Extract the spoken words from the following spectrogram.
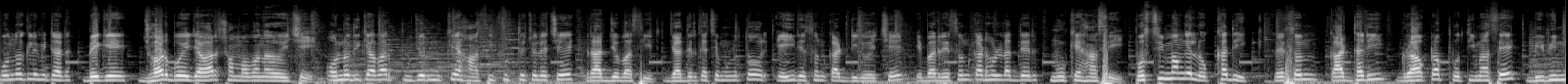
পনেরো কিলোমিটার বেগে ঝড় বয়ে যাওয়ার সম্ভাবনা রয়েছে। অন্যদিকে আবার পুজোর মুখে হাসি ফুটতে চলেছে রাজ্যবাসীর, যাদের কাছে মূলত এই রেশন কার্ডটি রয়েছে। এবার রেশন কার্ড হোল্ডারদের মুখে হাসি। পশ্চিমবঙ্গে লক্ষাধিক রেশন কার্ডধারী গ্রাহকরা প্রতি মাসে বিভিন্ন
